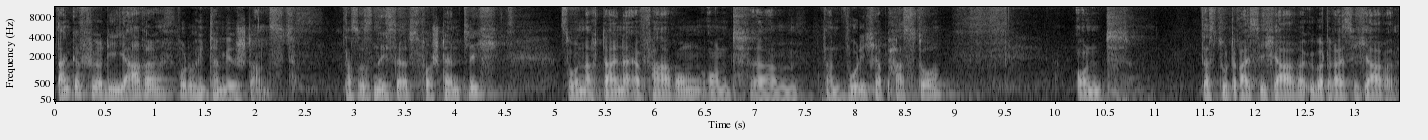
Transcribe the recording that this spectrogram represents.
danke für die Jahre, wo du hinter mir standst. Das ist nicht selbstverständlich, so nach deiner Erfahrung. Und ähm, dann wurde ich ja Pastor. Und dass du 30 Jahre, über 30 Jahre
